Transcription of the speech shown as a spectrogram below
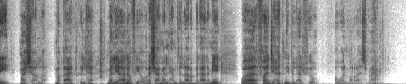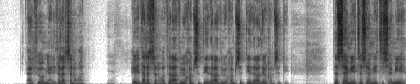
إي ما شاء الله. المقاعد كلها مليانة وفيها ورش عمل الحمد لله رب العالمين. وفاجأتني بالألف يوم. أول مرة أسمعها. ألف يوم يعني ثلاث سنوات. إيه ثلاث سنوات 365 365 365 900 900 900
